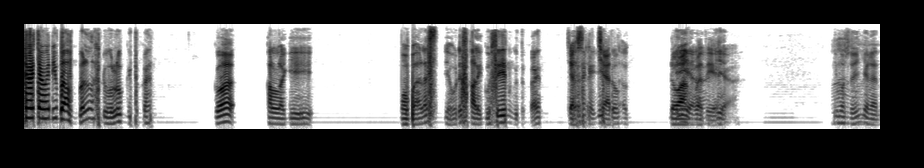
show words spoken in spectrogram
cewek-cewek di Bumble lah dulu gitu kan. Gue kalau lagi mau balas ya udah sekaligusin gitu kan. Just Biasanya kayak chat gitu. Doang Iya, berarti ya? iya. Ini maksudnya jangan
